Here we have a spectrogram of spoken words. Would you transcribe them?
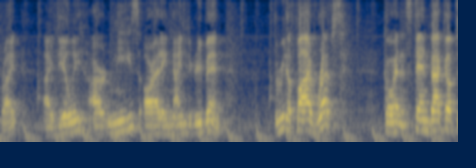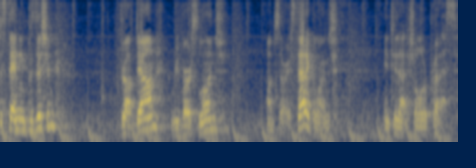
right? Ideally, our knees are at a 90 degree bend. Three to five reps. Go ahead and stand back up to standing position. Drop down, reverse lunge. I'm sorry, static lunge into that shoulder press.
